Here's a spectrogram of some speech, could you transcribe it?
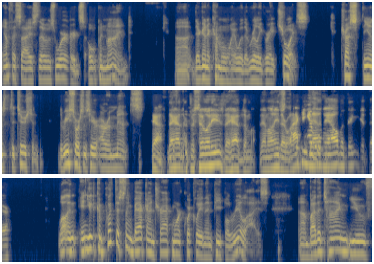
emphasize those words open mind, uh, they're going to come away with a really great choice. Trust the institution. The resources here are immense. Yeah, they have the facilities, they have the, the money. They're lacking in NIL, but they can get there. Well, and, and you can put this thing back on track more quickly than people realize. Um, by the time you've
